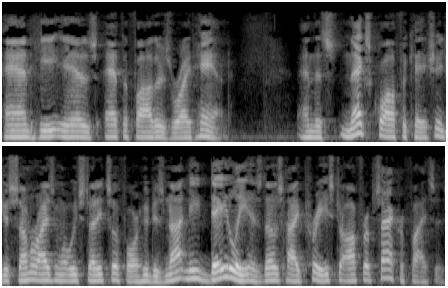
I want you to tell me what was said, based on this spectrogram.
and he is at the Father's right hand. And this next qualification, just summarizing what we've studied so far, who does not need daily as those high priests to offer up sacrifices.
